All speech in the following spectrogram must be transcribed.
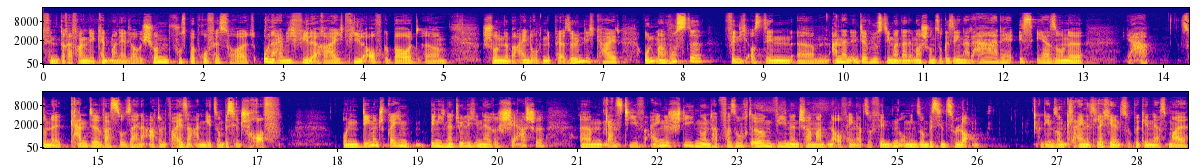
Ich finde, Ralf Rangnick kennt man ja, glaube ich, schon. Fußballprofessor, hat unheimlich viel erreicht, viel aufgebaut, ähm, schon eine beeindruckende Persönlichkeit. Und man wusste, finde ich aus den ähm, anderen Interviews, die man dann immer schon so gesehen hat, ah, der ist eher so eine, ja, so eine Kante, was so seine Art und Weise angeht, so ein bisschen schroff. Und dementsprechend bin ich natürlich in der Recherche ähm, ganz tief eingestiegen und habe versucht, irgendwie einen charmanten Aufhänger zu finden, um ihn so ein bisschen zu locken. Und ihm so ein kleines Lächeln zu Beginn erstmal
